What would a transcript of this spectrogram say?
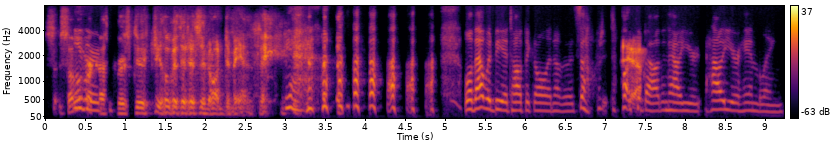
some Either, of our customers do deal with it as an on-demand thing. yeah. well, that would be a topic all in of itself to talk yeah. about and how you're how you're handling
